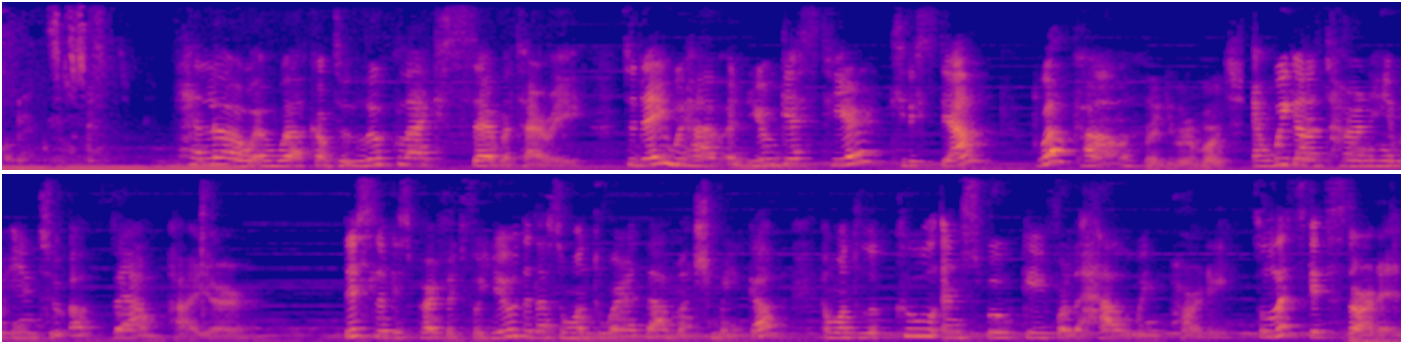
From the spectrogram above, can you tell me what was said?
Hello and welcome to Look Like Cemetery. Today we have a new guest here, Christian. Welcome! Thank you very much. And we're gonna turn him into a vampire. This look is perfect for you that doesn't want to wear that much makeup and want to look cool and spooky for the Halloween party. So let's get started.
